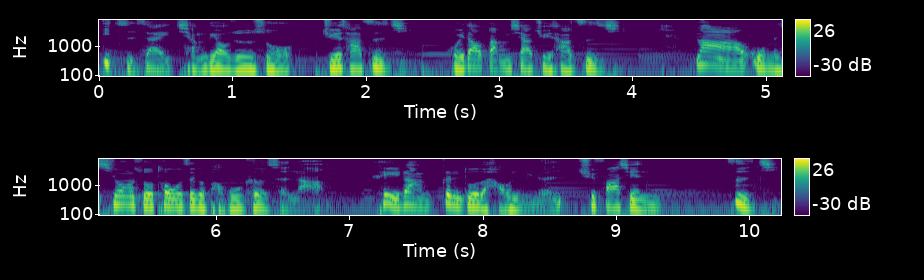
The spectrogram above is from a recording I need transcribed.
一直在强调，就是说觉察自己，回到当下觉察自己。那我们希望说，透过这个跑步课程啊，可以让更多的好女人去发现自己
